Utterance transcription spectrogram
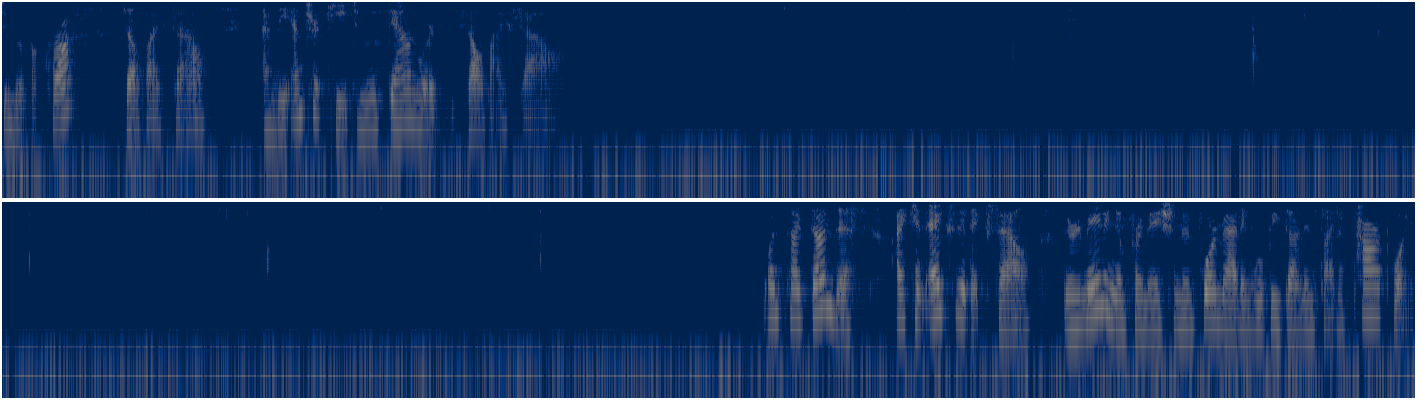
to move across cell by cell and the enter key to move downward cell by cell. Once I've done this, I can exit Excel. The remaining information and formatting will be done inside of PowerPoint.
